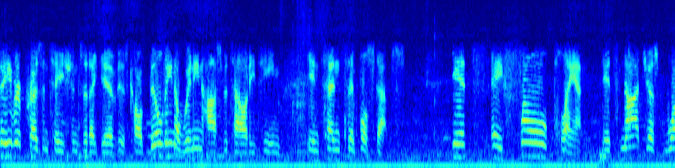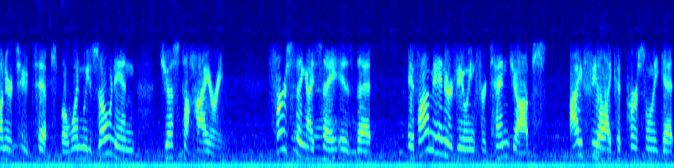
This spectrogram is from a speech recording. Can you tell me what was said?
favorite presentations that I give is called Building a Winning Hospitality Team in 10 simple steps. It's a full plan. It's not just one or two tips, but when we zone in just to hiring, first thing I say is that if I'm interviewing for 10 jobs, I feel I could personally get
